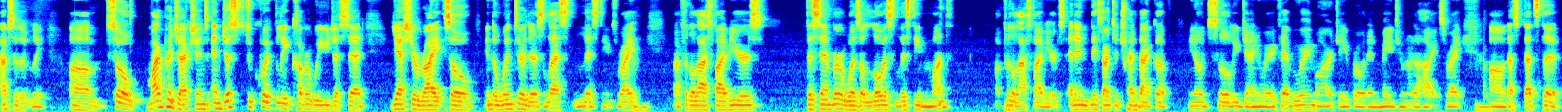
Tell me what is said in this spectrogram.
absolutely. Um, so my projections, and just to quickly cover what you just said, yes, you're right. So in the winter, there's less listings, right? Mm-hmm. Uh, for the last five years, December was the lowest listing month uh, for the last five years, and then they start to trend back up. You know, slowly January, February, March, April, and then May, June are the highest, right? Mm-hmm. Uh, that's that's the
